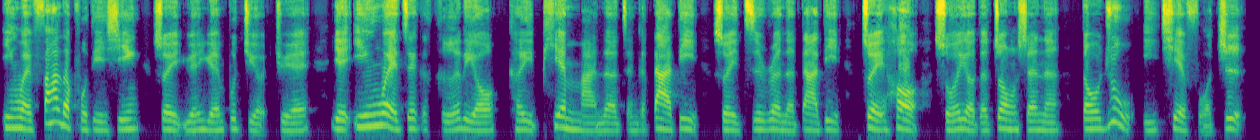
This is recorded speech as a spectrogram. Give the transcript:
因为发了菩提心，所以源源不绝绝。也因为这个河流可以遍满了整个大地，所以滋润了大地。最后，所有的众生呢，都入一切佛智。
